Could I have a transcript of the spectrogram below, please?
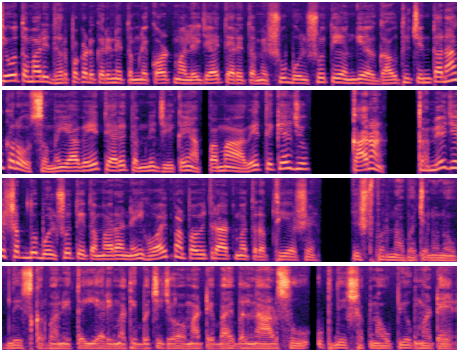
તેઓ તમારી ધરપકડ કરીને તમને કોર્ટમાં લઈ જાય ત્યારે તમે શું બોલશો તે અંગે અગાઉથી ચિંતા ના કરો. સમય આવે ત્યારે તમને જે કંઈ આપવામાં આવે તે કહેજો. કારણ, તમે જે શબ્દો બોલશો તે તમારા નહીં હોય પણ પવિત્ર આત્મા તરફથી હશે. ઈશ્વરના વચનોનો ઉપદેશ કરવાની તૈયારીમાંથી બચી જવા માટે બાઇબલના આળસુ ઉપદેશકના ઉપયોગ માટે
